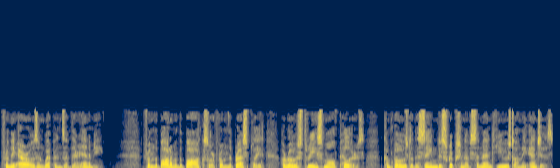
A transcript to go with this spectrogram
from the arrows and weapons of their enemy. From the bottom of the box, or from the breastplate, arose three small pillars, composed of the same description of cement used on the edges,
